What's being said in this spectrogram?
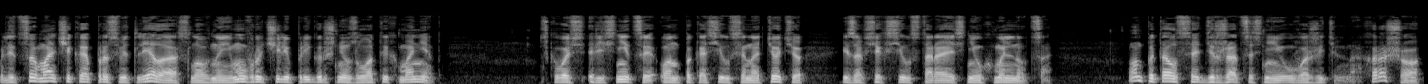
Лицо мальчика просветлело, словно ему вручили пригоршню золотых монет. Сквозь ресницы он покосился на тетю, изо всех сил стараясь не ухмыльнуться. Он пытался держаться с ней уважительно. «Хорошо».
